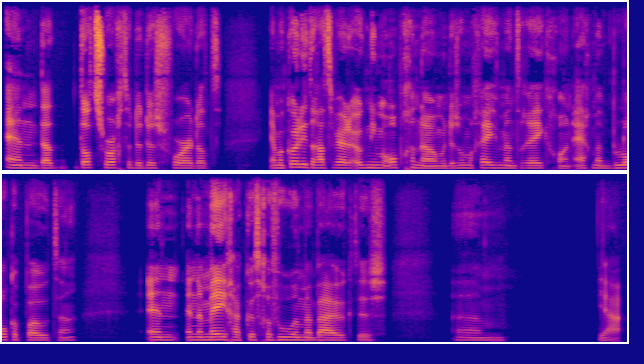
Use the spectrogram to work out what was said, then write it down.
En dat, dat zorgde er dus voor dat ja, mijn koolhydraten werden ook niet meer opgenomen. Dus op een gegeven moment reek ik gewoon echt met blokkenpoten. En, en een mega kut gevoel in mijn buik. Dus ehm, ja,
